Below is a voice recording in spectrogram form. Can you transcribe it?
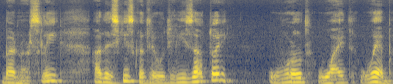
Berners-Lee, a deschis către utilizatori World Wide Web,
